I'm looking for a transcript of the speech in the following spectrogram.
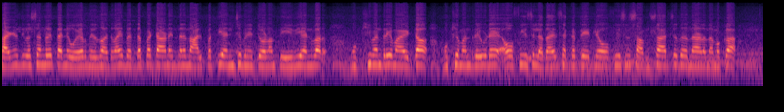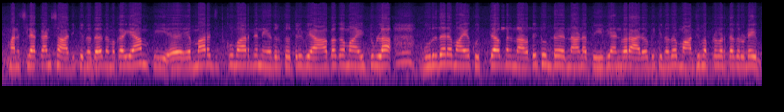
കഴിഞ്ഞ ദിവസങ്ങളിൽ തന്നെ ഉയർന്നിരുന്നു. അതുമായി ബന്ധപ്പെട്ടാണ് ഇന്നലെ നാൽപ്പത്തി അഞ്ച് മിനിറ്റോളം പി വി അൻവർ മുഖ്യമന്ത്രിയുമായിട്ട് മുഖ്യമന്ത്രിയുടെ ഓഫീസിൽ അതായത് സെക്രട്ടേറിയറ്റിലെ ഓഫീസിൽ സംസാരിച്ചത് എന്നാണ് നമുക്ക് മനസ്സിലാക്കാൻ സാധിക്കുന്നത്. നമുക്കറിയാം എം ആർ അജിത് കുമാറിന്റെ നേതൃത്വത്തിൽ വ്യാപകമായിട്ടുള്ള ഗുരുതരമായ കുറ്റങ്ങൾ നടന്നിട്ടുണ്ട് എന്നാണ് പി വി അൻവർ ആരോപിക്കുന്നത്. മാധ്യമപ്രവർത്തകരുടെയും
